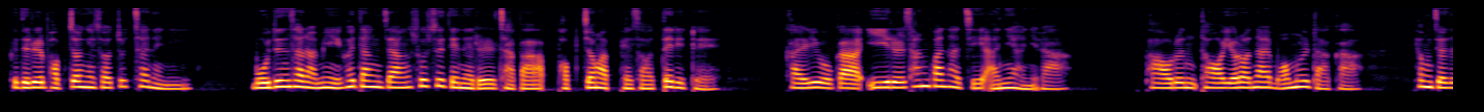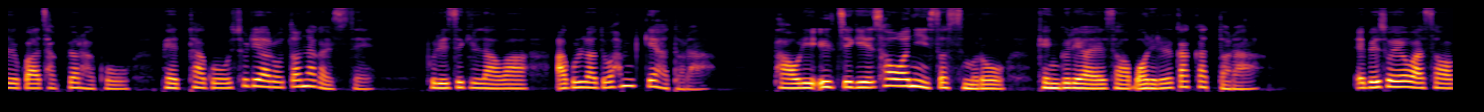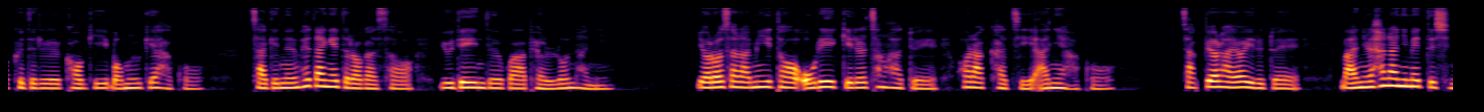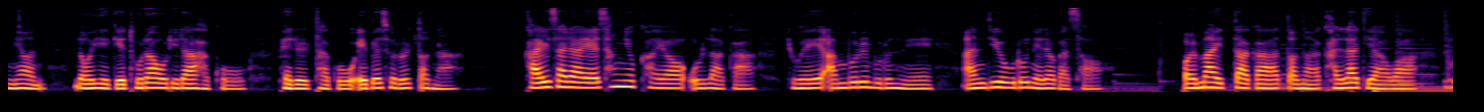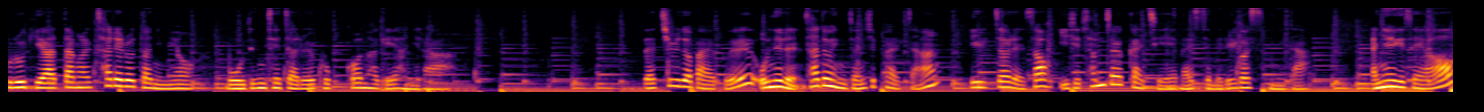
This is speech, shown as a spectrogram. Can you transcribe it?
그들을 법정에서 쫓아내니 모든 사람이 회당장 소스데네를 잡아 법정 앞에서 때리되 갈리오가 이 일을 상관하지 아니하니라. 바울은 더 여러 날 머물다가 형제들과 작별하고 배 타고 수리아로 떠나갈새 브리스길라와 아굴라도 함께 하더라. 바울이 일찍이 서원이 있었으므로 갱그레아에서 머리를 깎았더라. 에베소에 와서 그들을 거기 머물게 하고 자기는 회당에 들어가서 유대인들과 변론하니 여러 사람이 더 오래 있기를 청하되 허락하지 아니하고 작별하여 이르되 만일 하나님의 뜻이면 너희에게 돌아오리라 하고 배를 타고 에베소를 떠나 가이사랴에 상륙하여 올라가 교회의 안부를 물은 후에 안디옥으로 내려가서 얼마 있다가 떠나 갈라디아와 부르기아 땅을 차례로 다니며 모든 제자를 굳건하게 하니라. Let's read the Bible. 오늘은 사도행전 18장 1절에서 23절까지의 말씀을 읽었습니다. 안녕히 계세요.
